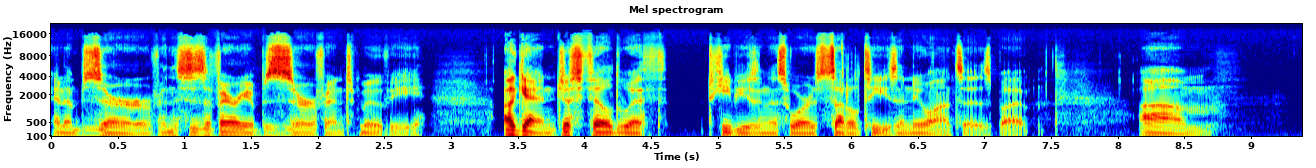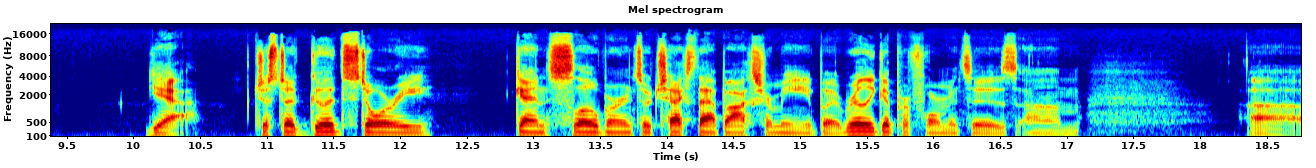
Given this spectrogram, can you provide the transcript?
and observe. And this is a very observant movie. Again just filled with to keep using this word subtleties and nuances but um yeah just a good story again slow burn so checks that box for me but really good performances um uh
